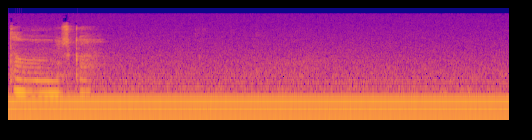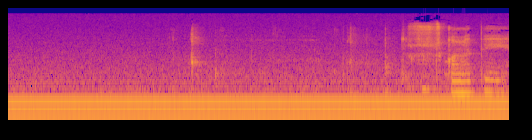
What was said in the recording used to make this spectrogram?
Tam mieszka. Troszeczkę lepiej.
